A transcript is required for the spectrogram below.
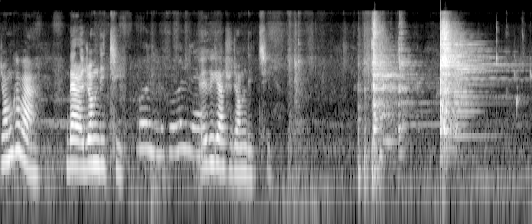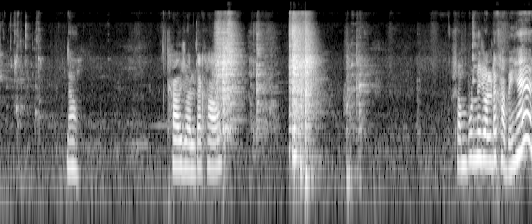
জম খাবা? দাঁড়াও, জম দিচ্ছি। এদিকে আসো, জম দিচ্ছি। নাও। খাও, জলটা খাও। সম্পূর্ণ জলটা খাবে হ্যাঁ?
